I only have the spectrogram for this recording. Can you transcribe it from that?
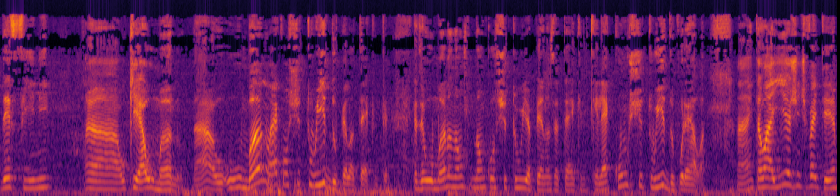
define uh, o que é o humano. Né? O, o, humano é constituído pela técnica. Quer dizer, o humano não, não constitui apenas a técnica, ele é constituído por ela. Né? Então aí a gente vai ter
